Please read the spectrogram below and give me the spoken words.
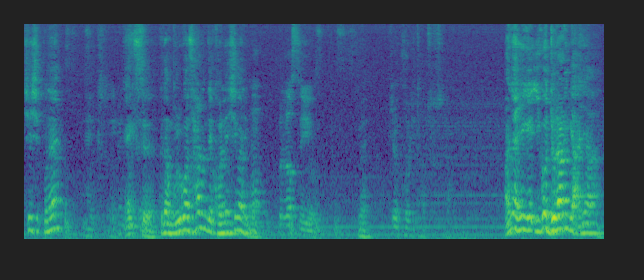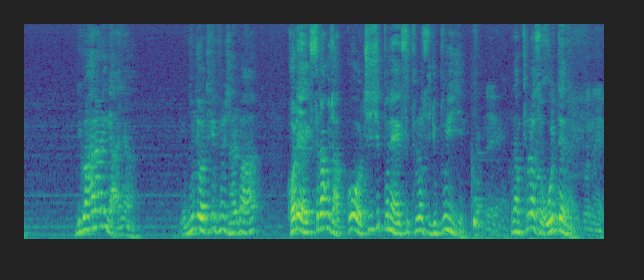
70분에 X x. 그다음 물건 사는데 걸린 시간이 뭐야? 어? 플러스 6 왜? 저 거리 다 줬어요. 아니야 이게 이거 늘하는 게 아니야. 이거 하라는 게 아니야. 이 문제 어떻게 푸는지 잘 봐. 거리 x라고 잡고 70분에 x 플러스 6분이지. 네 그다음 플러스 올 때는 6분의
